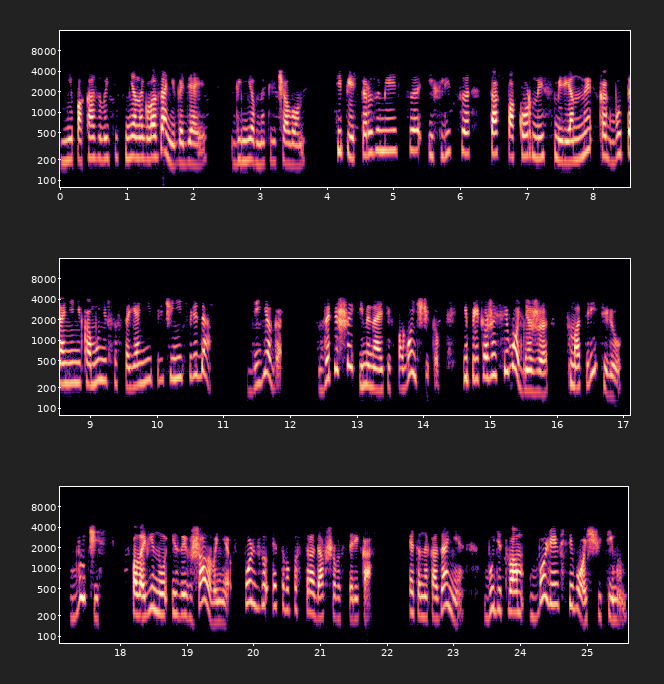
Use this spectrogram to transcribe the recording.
"Не показывайтесь мне на глаза, негодяи", гневно кричал он. Теперь-то, разумеется, их лица так покорны и смиренны, как будто они никому не в состоянии причинить вреда. Диего, запиши имена этих погонщиков и прикажи сегодня же смотрителю вычесть половину из их жалования в пользу этого пострадавшего старика. Это наказание будет вам более всего ощутимым,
